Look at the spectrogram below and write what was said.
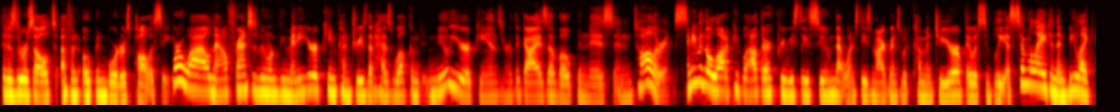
that is the result of an open borders policy. For a while now, France has been one of the many European countries that has welcomed new Europeans under the guise of openness and tolerance. And even though a lot of people out there have previously assumed that once these migrants would come into Europe, they would simply assimilate and then be like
